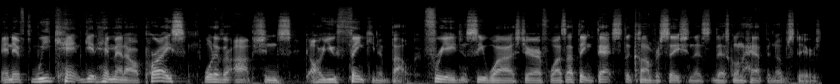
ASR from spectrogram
And if we can't get him at our price, what other options are you thinking about, free agency wise, Jareth wise? I think that's the conversation that's that's going to happen upstairs.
